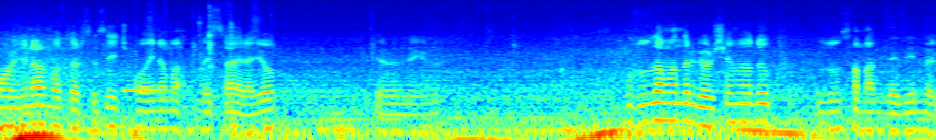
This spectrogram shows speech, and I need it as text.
Orijinal motor sesi hiç oynama vesaire yok. Görüldüğü gibi. Uzun zamandır görüşemiyorduk. Uzun zaman dediğimde 3-4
